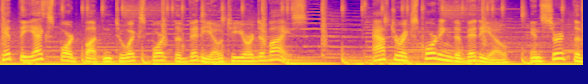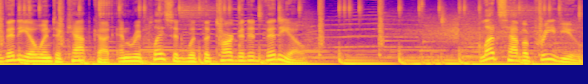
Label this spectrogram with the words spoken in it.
hit the export button to export the video to your device. After exporting the video, insert the video into CapCut and replace it with the targeted video. Let's have a preview.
